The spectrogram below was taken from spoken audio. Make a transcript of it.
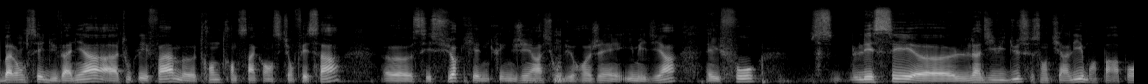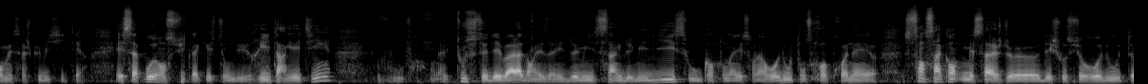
balancer du Vania à toutes les femmes 30-35 ans. Si on fait ça, euh, c'est sûr qu'il y a une, génération du rejet immédiat et il faut laisser euh, l'individu se sentir libre par rapport au message publicitaire. Et ça pose ensuite la question du retargeting. on a eu tous ce débat-là dans les années 2005-2010, où quand on allait sur la redoute, on se reprenait 150 euh, messages des chaussures redoute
